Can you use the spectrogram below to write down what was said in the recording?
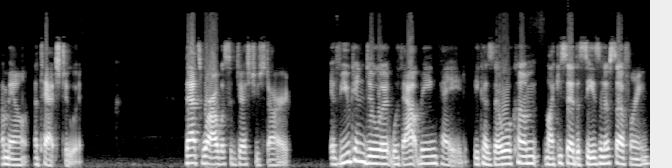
amount attached to it. That's where I would suggest you start if you can do it without being paid, because there will come, like you said, the season of suffering.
